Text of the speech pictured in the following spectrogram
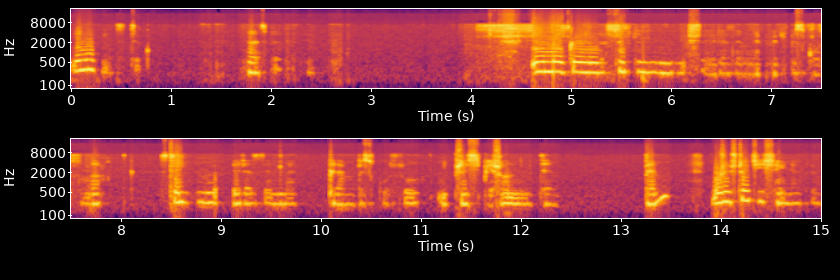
Nienawidzę tego. I mogę następnym razem nagrać bez głosu. No. Następnym razem nagram bez głosu i przyspieszonym tempem. Może jeszcze dzisiaj nagram.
